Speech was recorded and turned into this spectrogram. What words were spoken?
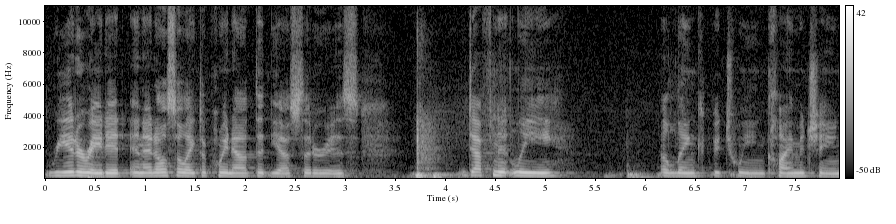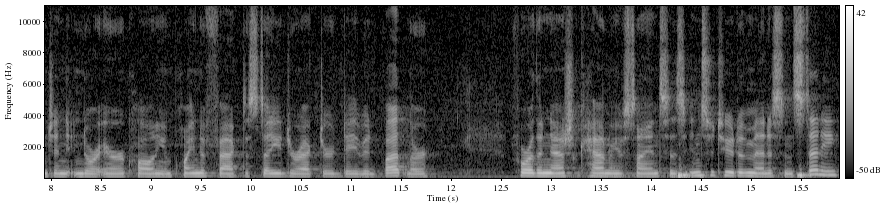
reiterate it. And I'd also like to point out that, yes, there is definitely a link between climate change and indoor air quality. In point of fact, the study director, David Butler, for the National Academy of Sciences Institute of Medicine study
